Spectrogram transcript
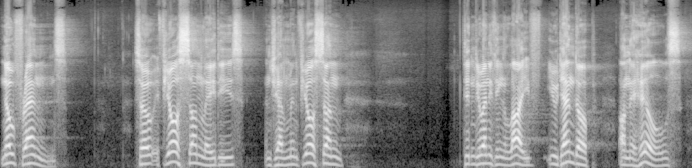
no friends, so if your son, ladies and gentlemen, if your son didn't do anything in life, you'd end up on the hills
